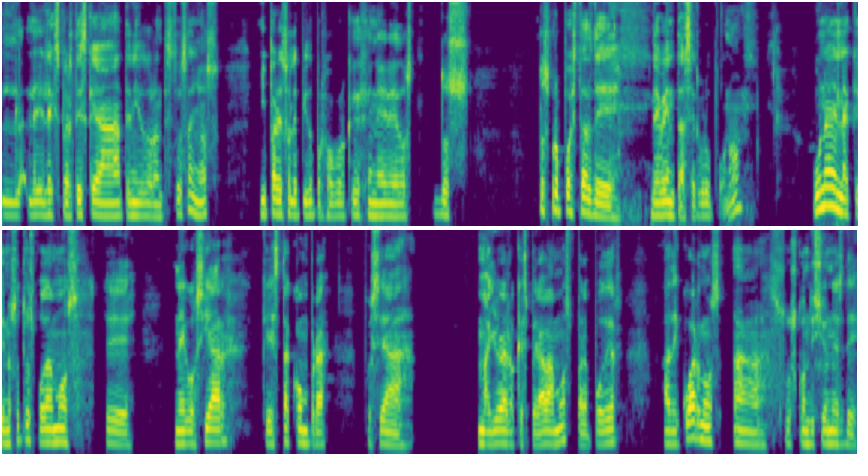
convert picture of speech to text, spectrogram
la, expertise que ha tenido durante estos años y para eso le pido por favor que genere dos, dos, dos propuestas de, de, ventas el grupo, ¿no? Una en la que nosotros podamos eh, negociar que esta compra pues sea mayor a lo que esperábamos para poder adecuarnos a sus condiciones de,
